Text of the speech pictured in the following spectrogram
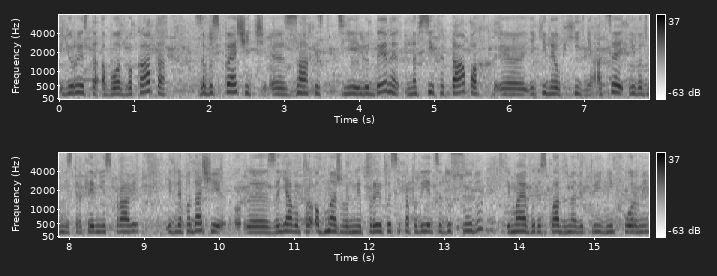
юриста або адвоката забезпечить е, захист цієї людини на всіх етапах, е, які необхідні. А це і в адміністративній справі, і для подачі е, заяви про обмежувальний припис, яка подається до суду і має бути складена в відповідній формі.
